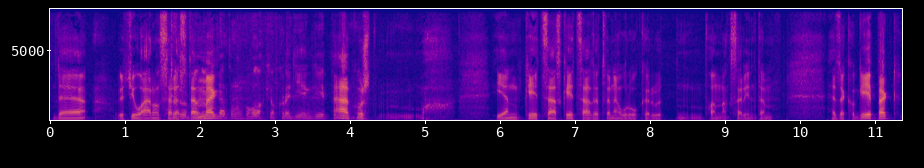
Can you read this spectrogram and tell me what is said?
de őt jó áron szereztem meg. Tehát, amikor valaki akar egy ilyen gépet, Hát akkor... most ilyen 200-250 euró körül vannak szerintem ezek a gépek.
